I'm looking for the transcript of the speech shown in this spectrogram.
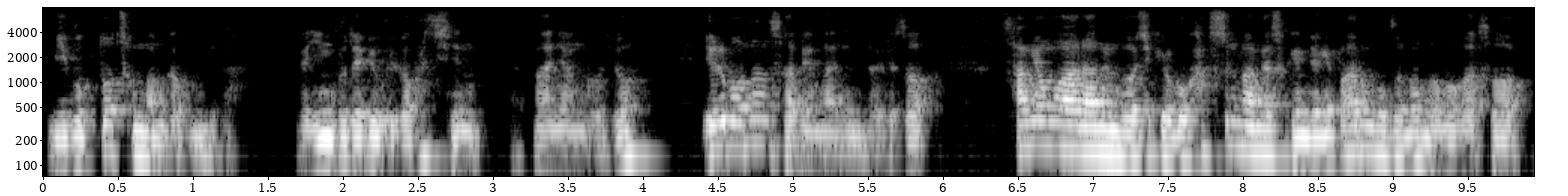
미국도 천만 가구입니다. 그러니까 인구 대비 우리가 훨씬 많이 한 거죠. 일본은 400만입니다. 그래서 상용화라는 것이 결국 학술망에서 굉장히 빠른 부분으로 넘어가서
